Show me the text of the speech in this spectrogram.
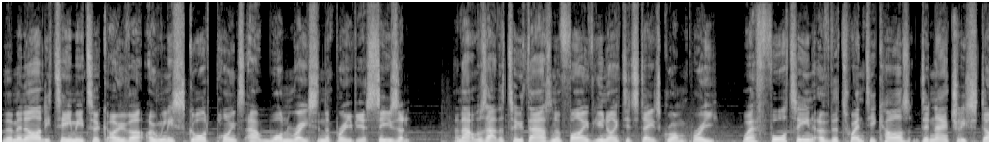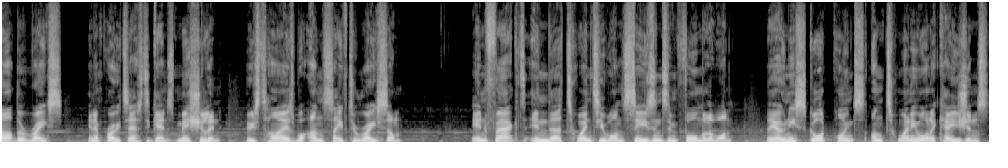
The Minardi team he took over only scored points at one race in the previous season, and that was at the 2005 United States Grand Prix, where 14 of the 20 cars didn't actually start the race in a protest against Michelin, whose tyres were unsafe to race on. In fact, in their 21 seasons in Formula 1, they only scored points on 21 occasions,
